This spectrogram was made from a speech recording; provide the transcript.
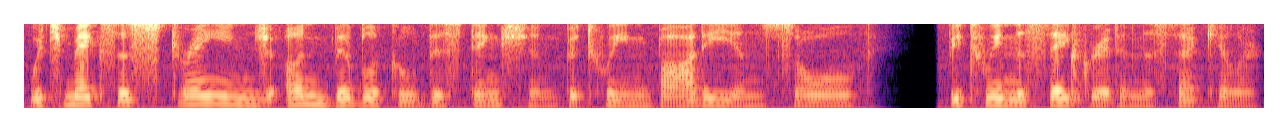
which makes a strange, unbiblical distinction between body and soul, between the sacred and the secular.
